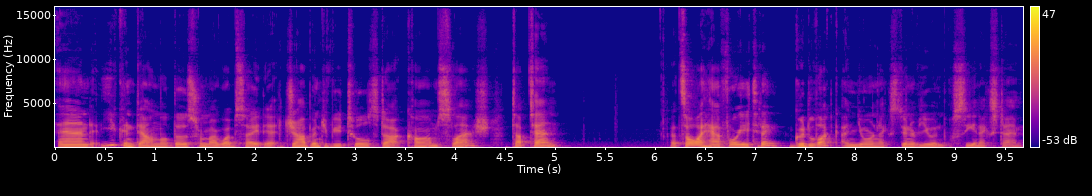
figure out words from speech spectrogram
and you can download those from my website at jobinterviewtools.com slash top 10. That's all I have for you today. Good luck on your next interview, and we'll see you next time.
